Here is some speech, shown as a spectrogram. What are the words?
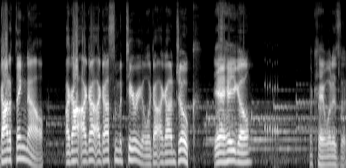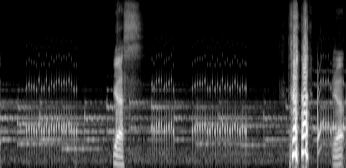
got a thing now. I got I got I got some material. I got I got a joke. Yeah, here you go. Okay, what is it? Yes. yep.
